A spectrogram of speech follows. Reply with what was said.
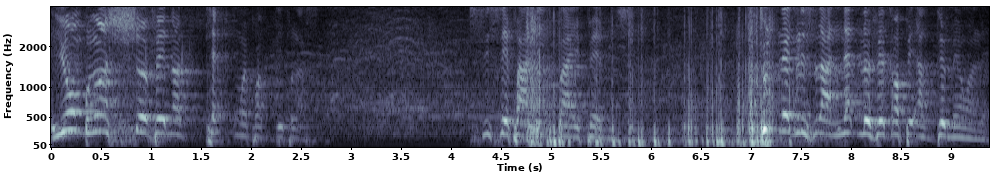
Yon branche cheveux dans la tête moi pas déplacer. Si c'est pas lui pas permission. Toute l'église là net levé campé avec deux mains en l'air.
